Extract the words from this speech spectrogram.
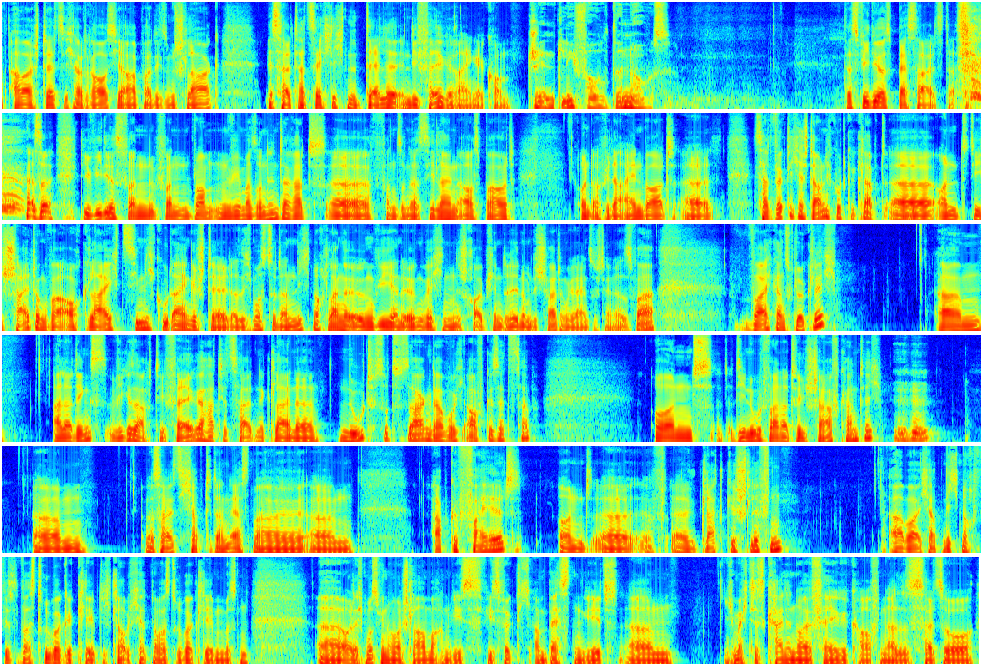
Aber stellt sich halt raus, ja, bei diesem Schlag ist halt tatsächlich eine Delle in die Felge reingekommen. Gently fold the nose. Das Video ist besser als das. Also die Videos von, von Brompton, wie man so ein Hinterrad äh, von so einer Sea-Line ausbaut und auch wieder einbaut. Äh, es hat wirklich erstaunlich gut geklappt. Äh, und die Schaltung war auch gleich ziemlich gut eingestellt. Also ich musste dann nicht noch lange irgendwie an irgendwelchen Schräubchen drehen, um die Schaltung wieder einzustellen. Also es war, war ich ganz glücklich. Ähm, allerdings, wie gesagt, die Felge hat jetzt halt eine kleine Nut sozusagen, da wo ich aufgesetzt habe. Und die Nut war natürlich scharfkantig. Mhm. Ähm, das heißt, ich habe die dann erstmal ähm, abgefeilt und äh, äh, glatt geschliffen. Aber ich habe nicht noch was drüber geklebt. Ich glaube, ich hätte noch was drüber kleben müssen. Äh, oder ich muss mich nochmal schlau machen, wie es wie es wirklich am besten geht. Ähm, ich möchte jetzt keine neue Felge kaufen. Also es ist halt so,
